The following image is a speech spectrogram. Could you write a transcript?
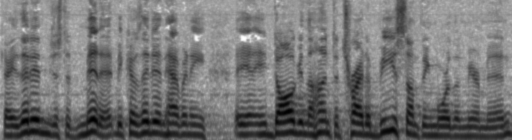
Okay, they didn't just admit it because they didn't have any, any dog in the hunt to try to be something more than mere men.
